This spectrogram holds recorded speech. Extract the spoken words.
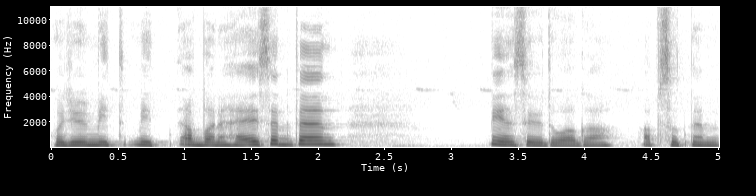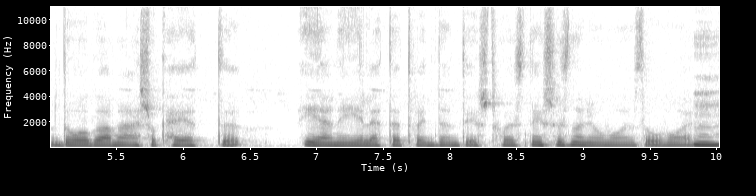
hogy ő mit, mit abban a helyzetben, mi az ő dolga. Abszolút nem dolga mások helyett élni életet, vagy döntést hozni, és ez nagyon vonzó volt. Mm.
